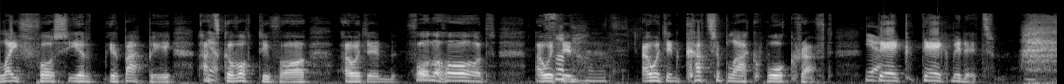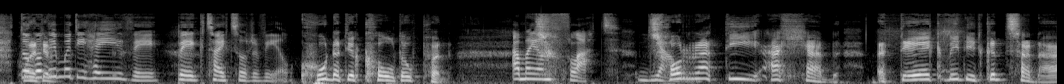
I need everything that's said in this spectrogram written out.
life force i'r babi atgofodi yep. fo a wedyn for the horde a wedyn a wedyn Cut to Black Warcraft. Yeah. Deg, deg munud. Doedd o ddim wedi heiddi big title reveal. Hwna di'r cold open. A mae o'n flat. Iawn. Tora di allan y deg munud gynta na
